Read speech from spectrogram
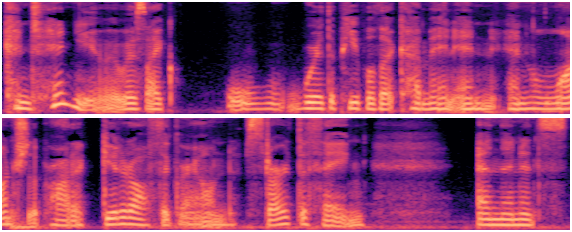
continue. It was like, we're the people that come in and, and launch the product, get it off the ground, start the thing, and then it's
